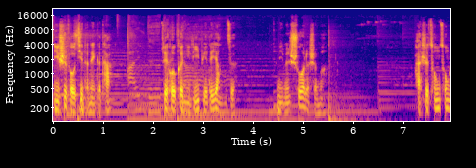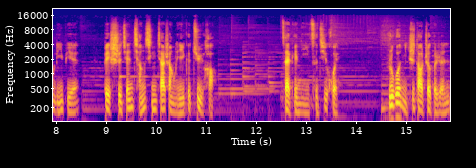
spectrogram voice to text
你是否记得那个他，最后跟你离别的样子？你们说了什么？还是匆匆离别，被时间强行加上了一个句号？再给你一次机会，如果你知道这个人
